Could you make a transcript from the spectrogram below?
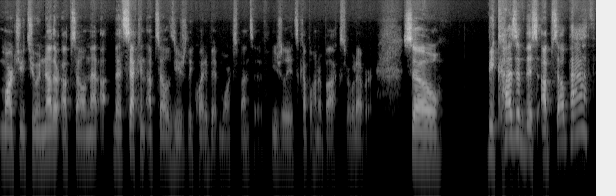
march you to another upsell, and that uh, that second upsell is usually quite a bit more expensive. Usually it's a couple hundred bucks or whatever. So because of this upsell path,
